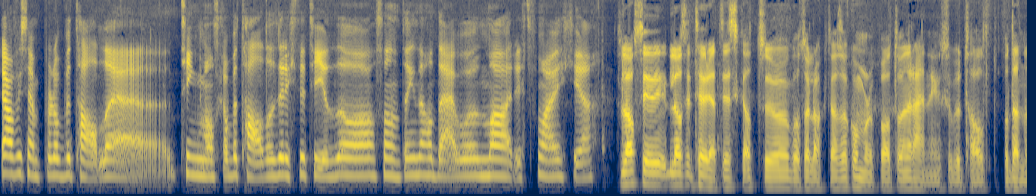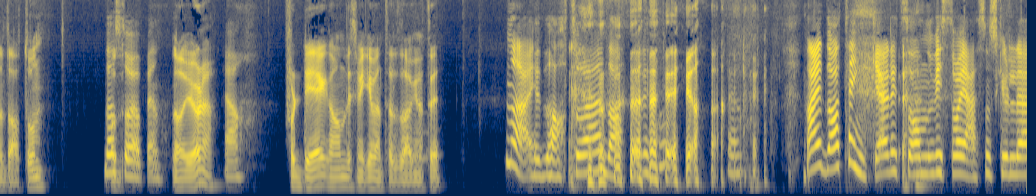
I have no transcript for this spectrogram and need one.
Ja, for eksempel å betale ting man skal betale til riktig tid og sånne ting. Da. Det er jo mareritt for meg å ikke La oss, si, la oss si teoretisk at du har gått og lagt deg, så kommer du på at du har en regning som er betalt på denne datoen. Da står jeg opp igjen. Da gjør det. Ja. For det kan liksom ikke vente til dagen etter. Nei, dato er dato, liksom. ja. Nei, da tenker jeg litt sånn Hvis det var jeg som skulle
